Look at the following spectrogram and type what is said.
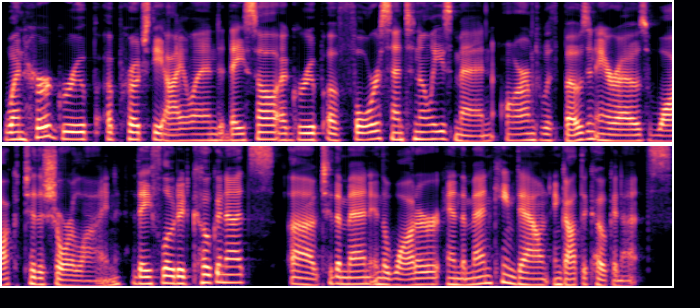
When her group approached the island, they saw a group of four Sentinelese men armed with bows and arrows walk to the shoreline. They floated coconuts uh, to the men in the water, and the men came down and got the coconuts.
